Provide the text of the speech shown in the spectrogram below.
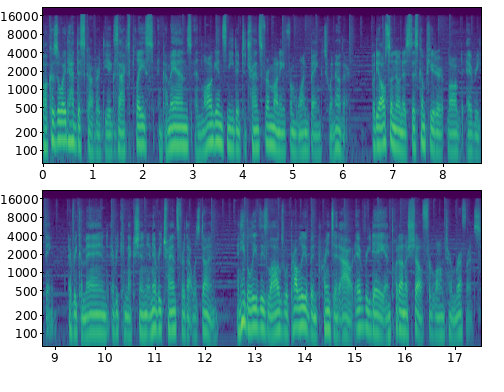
Buckazoid had discovered the exact place and commands and logins needed to transfer money from one bank to another. But he also noticed this computer logged everything every command, every connection, and every transfer that was done. And he believed these logs would probably have been printed out every day and put on a shelf for long term reference.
